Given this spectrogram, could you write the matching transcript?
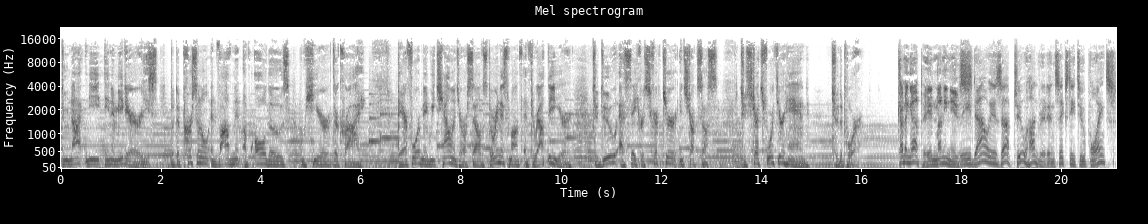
do not need intermediaries, but the personal involvement of all those who hear their cry. Therefore, may we challenge ourselves during this month and throughout the year to do as sacred scripture instructs us, to stretch forth your hand to the poor. Coming up in Money News. The Dow is up 262 points,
